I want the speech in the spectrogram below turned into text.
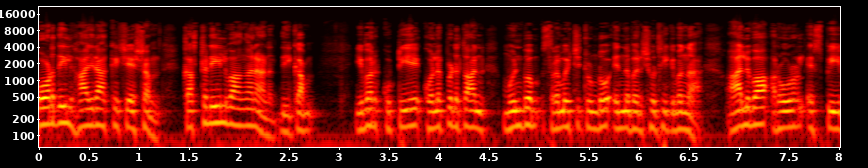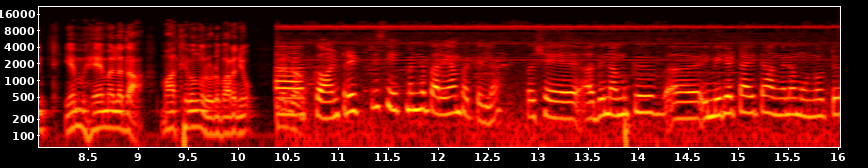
കോടതിയിൽ ഹാജരാക്കിയ ശേഷം കസ്റ്റഡിയിൽ വാങ്ങാനാണ് നീക്കം. ഇവർ കുട്ടിയെ കൊലപ്പെടുത്താൻ മുൻപും ശ്രമിച്ചിട്ടുണ്ടോ എന്ന് പരിശോധിക്കുമെന്ന് Aluva rural S P M Hemalatha മാധ്യമങ്ങളോട് പറഞ്ഞു. കോൺട്രാക്ടറി സ്റ്റേറ്റ്മെന്റ് പറയാൻ പറ്റില്ല. പക്ഷേ അത് നമുക്ക് ഇമ്മീഡിയറ്റ് ആയിട്ട് അങ്ങനെ മുന്നോട്ട്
